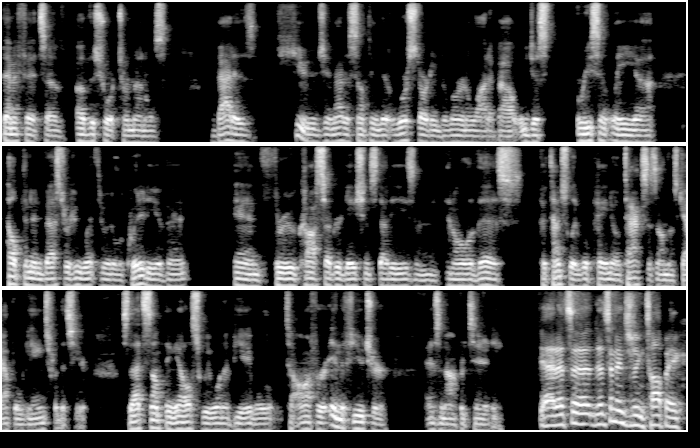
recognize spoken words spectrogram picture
benefits of of the short term rentals, that is huge, and that is something that we're starting to learn a lot about. We just recently uh, helped an investor who went through a liquidity event and through cost segregation studies and, and all of this potentially will pay no taxes on those capital gains for this year so that's something else we want to be able to offer in the future as an opportunity Yeah, that's a that's an interesting topic.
